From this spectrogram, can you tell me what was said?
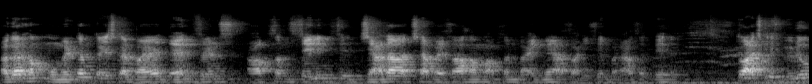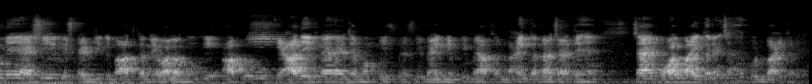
अगर हम मोमेंटम कैच कर पाए देन फ्रेंड्स ऑप्शन सेलिंग से ज़्यादा अच्छा पैसा हम ऑप्शन बाइंग में आसानी से बना सकते हैं। तो आज के इस वीडियो में ऐसी एक स्ट्रेटजी की बात करने वाला हूँ कि आप लोगों को क्या देखना है जब हम स्पेशली बैंक निफ्टी में ऑप्शन बाइंग करना चाहते हैं। चाहे कॉल बाई करें, चाहे गुड बाई करें।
